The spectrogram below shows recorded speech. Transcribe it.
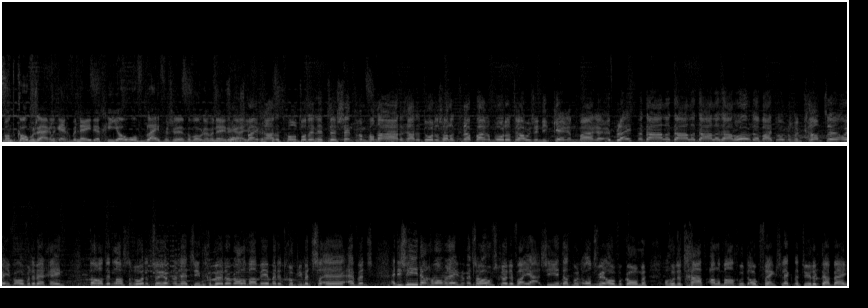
Want komen ze eigenlijk echt beneden, Gio, of blijven ze gewoon naar beneden Volgens rijden? mij gaat het gewoon tot in het eh, centrum van de aarde gaat het door. Dan zal het knap warm worden trouwens in die kern. Maar eh, het blijft maar dalen, dalen, dalen, dalen. Oh, daar waait er ook nog een krant eh, even over de weg heen. Toch altijd lastig hoor, dat zul je ook nog net zien. Het gebeurt ook allemaal weer met het groepje met Evans. En die zie je dan gewoon weer even met zijn hoofd schudden van... ja, zie je, dat moet ons weer overkomen. Maar goed, het gaat allemaal goed. Ook Frank Slek natuurlijk daarbij.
